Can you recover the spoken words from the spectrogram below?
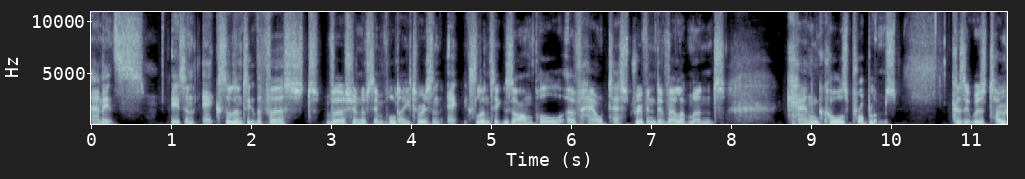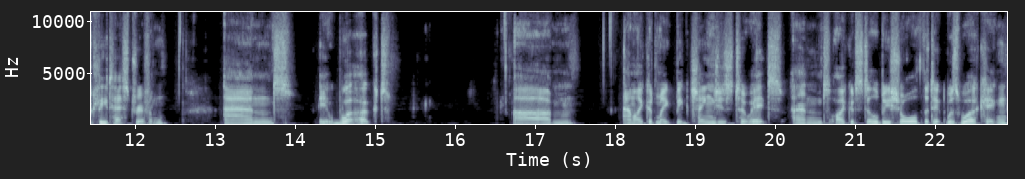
and it's, it's an excellent, the first version of Simple Data is an excellent example of how test driven development can cause problems because it was totally test driven and it worked. Um, and I could make big changes to it and I could still be sure that it was working,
